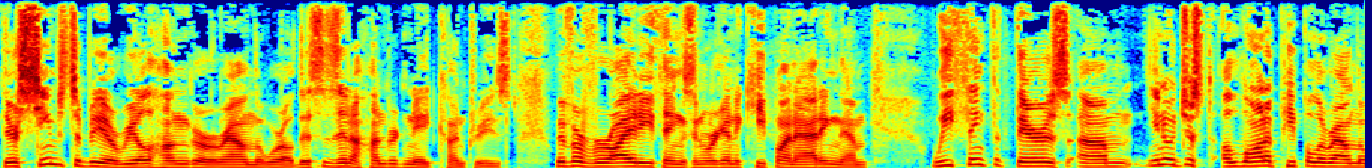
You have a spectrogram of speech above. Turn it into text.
There seems to be a real hunger around the world. This is in 108 countries. We have a variety of things, and we're going to keep on adding them. We think that there's, um, you know, just a lot of people around the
